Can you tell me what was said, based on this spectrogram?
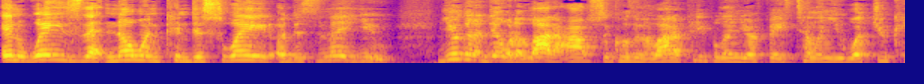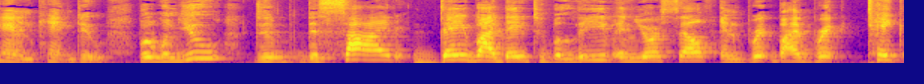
in ways that no one can dissuade or dismay you. You're going to deal with a lot of obstacles and a lot of people in your face telling you what you can and can't do. But when you d- decide day by day to believe in yourself and brick by brick take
